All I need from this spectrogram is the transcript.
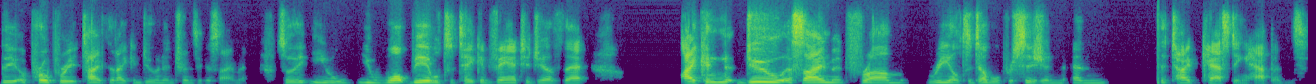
the appropriate type that I can do an intrinsic assignment so that you you won't be able to take advantage of that. I can do assignment from real to double precision and the typecasting happens.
